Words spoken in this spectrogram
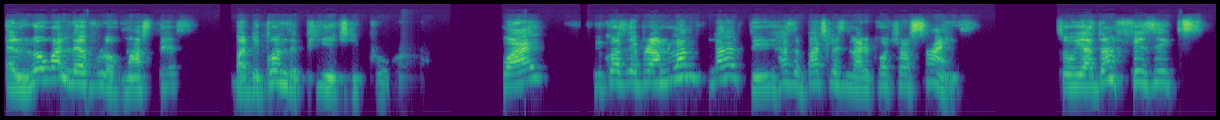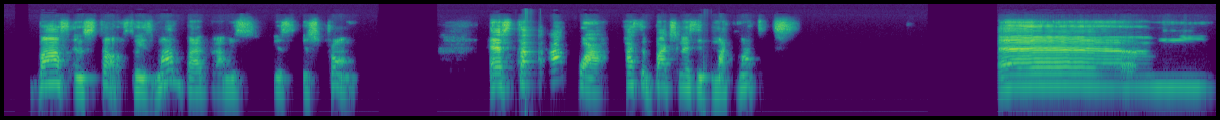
a lower level of masters, but they got the PhD program. Why? Because Abraham Lartey has a bachelor's in agricultural science. So he has done physics, math, and stuff. So his math background is, is, is strong. Esther Aqua has a bachelor's in mathematics. Um,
